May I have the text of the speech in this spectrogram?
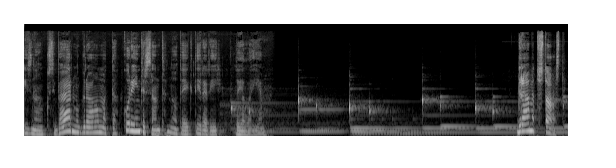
iznākusi bērnu grāmata, kura interesanti noteikti ir arī lielajiem. Grāmatu stāsti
